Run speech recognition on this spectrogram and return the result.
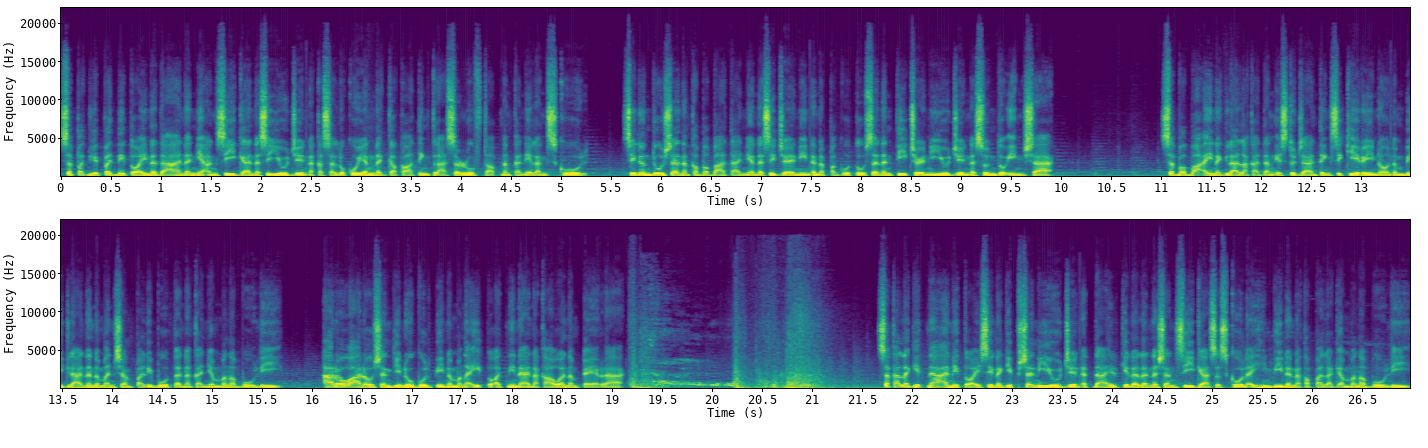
Sa paglipad nito ay nadaanan niya ang siga na si Eugene na kasalukuyang nagka-cutting class sa rooftop ng kanilang school. Sinundo siya ng kababata niya na si Jenny na napag-utusan ng teacher ni Eugene na sunduin siya. Sa baba ay naglalakad ang estudyanteng si Kirino nang bigla na naman siyang palibutan ng kanyang mga bully. Araw-araw siyang ginugulpi ng mga ito at ninanakawan ng pera. Sa kalagitnaan nito ay sinagip siya ni Eugene at dahil kilala na siyang siga sa school ay hindi na nakapalag ang mga bully.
